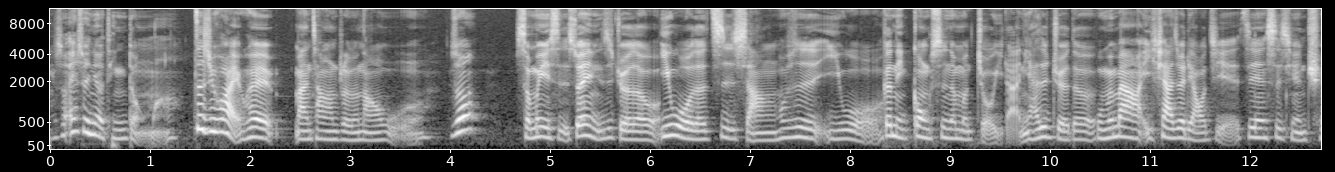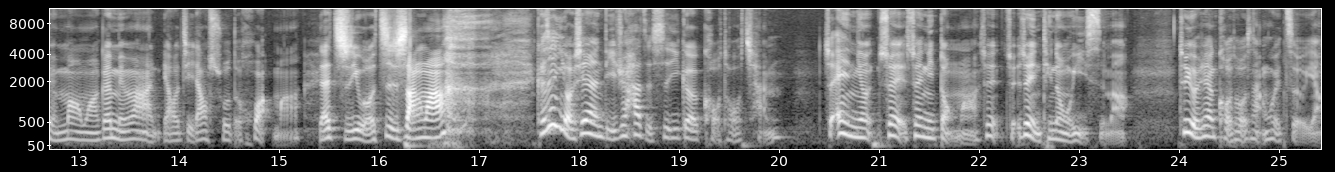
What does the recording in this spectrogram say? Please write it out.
你说，哎，所以你有听懂吗？这句话也会蛮常惹恼我。你说什么意思？所以你是觉得以我的智商，或是以我跟你共事那么久以来，你还是觉得我没办法一下就了解这件事情的全貌吗？跟没办法了解要说的话吗？来质疑我的智商吗？可是有些人的确，他只是一个口头禅，说，哎，你有，所以，所以你懂吗？所以，所以你听懂我意思吗？就有些人口头禅会这样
